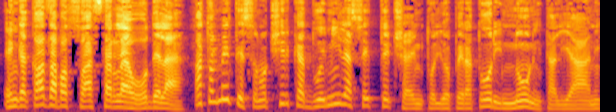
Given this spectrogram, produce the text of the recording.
E in che cosa posso esserle utile? Attualmente sono circa 2700 gli operatori non italiani,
